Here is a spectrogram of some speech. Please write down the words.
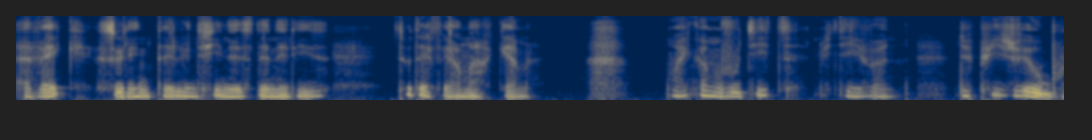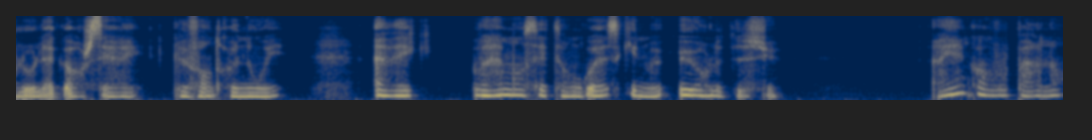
avec, souligne-t-elle, une finesse d'analyse tout à fait remarquable. Ouais, comme vous dites, lui dit Yvonne. Depuis, je vais au boulot la gorge serrée, le ventre noué, avec vraiment cette angoisse qu'il me hurle dessus. Rien qu'en vous parlant,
